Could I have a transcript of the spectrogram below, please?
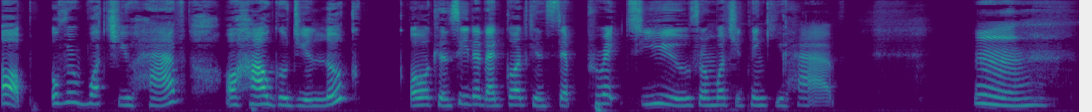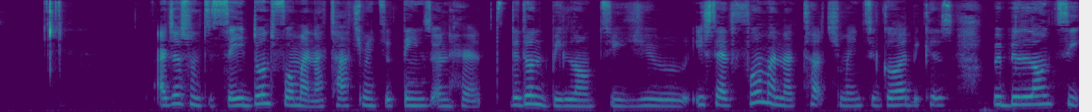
up over what you have or how good you look or consider that God can separate you from what you think you have. Hmm. I just want to say don't form an attachment to things on earth. They don't belong to you. He said form an attachment to God because we belong to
